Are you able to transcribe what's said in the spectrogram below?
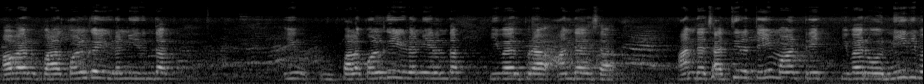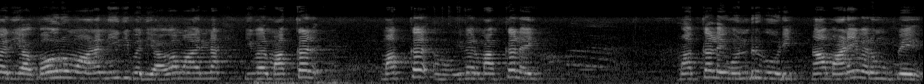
அவர் பல கொள்கையுடன் இருந்தார். இவ்- பல கொள்கையுடன் இருந்தார். இவர் அந்த அந்த சத்திரத்தையும் மாற்றி இவர் ஒரு நீதிபதியாக கௌரவமான நீதிபதியாக மாறினார். இவர் மக்கள் மக்கள் இவர் மக்களை மக்களை ஒன்று கூடி நாம் அனைவரும் பெ-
